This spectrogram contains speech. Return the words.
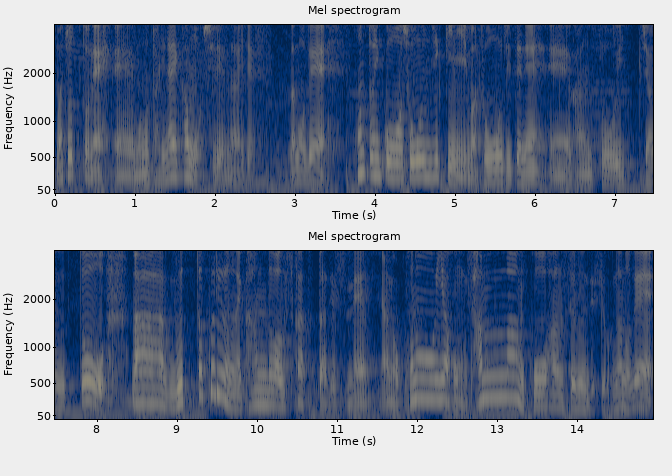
まあ、ちょっとね、えー、物足りないかもしれないです。なので本当にこう正直にまあ総じてね、えー、感想を言っちゃうとまあグッとくるようなね感動は薄かったですね。あのこのイヤホン3万後半するんですよ。なので、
